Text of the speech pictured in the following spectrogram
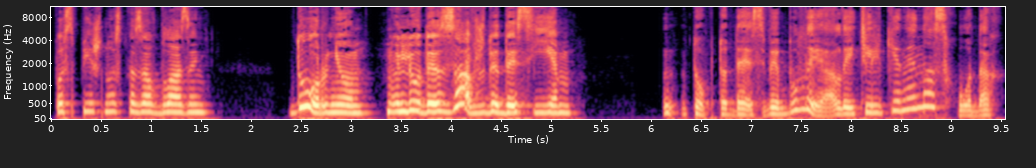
поспішно сказав блазень. Дурню, люди завжди десь є. Тобто десь ви були, але тільки не на сходах,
